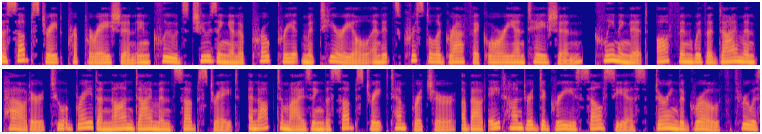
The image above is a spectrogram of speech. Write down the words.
The substrate preparation includes choosing an appropriate material and its crystallographic orientation, cleaning it, often with a diamond powder to abrade a non-diamond substrate, and optimizing the substrate temperature about 800 degrees Celsius during the growth through a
